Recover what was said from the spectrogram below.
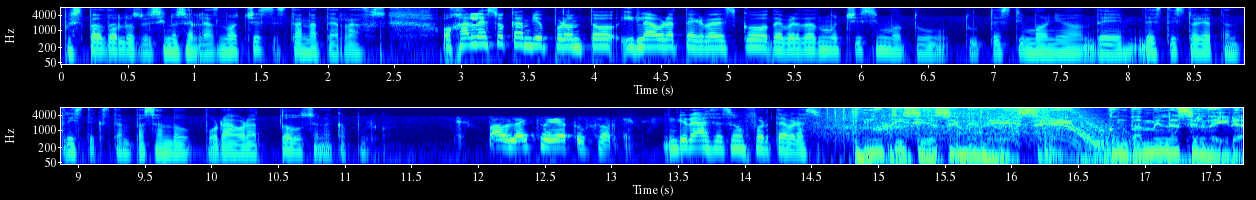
pues todos los vecinos en las noches están aterrados. Ojalá eso cambie pronto y Laura, te agradezco de verdad muchísimo tu, tu testimonio de, de esta historia tan triste que están pasando por ahora todos en Acapulco. Paula, estoy a tus órdenes. Gracias, un fuerte abrazo. Noticias MBS con Pamela Cerdeira.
